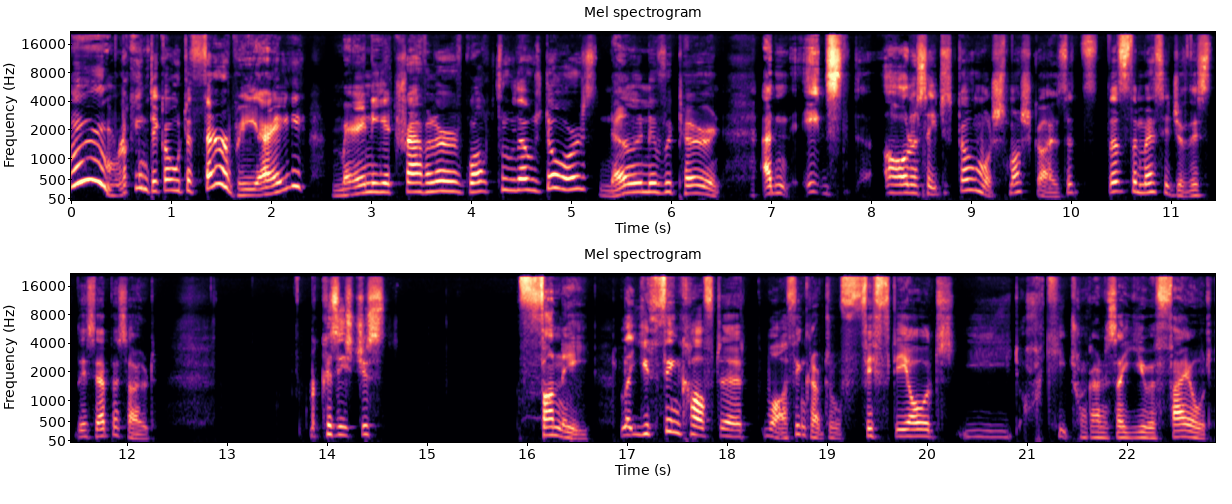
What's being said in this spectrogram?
hmm, looking to go to therapy, eh? Many a traveller have walked through those doors, none have returned. And it's honestly, just go and watch Smosh, guys. That's that's the message of this this episode. Because it's just funny. Like you think after well, I think after fifty odd, oh, I keep trying to say you have failed.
